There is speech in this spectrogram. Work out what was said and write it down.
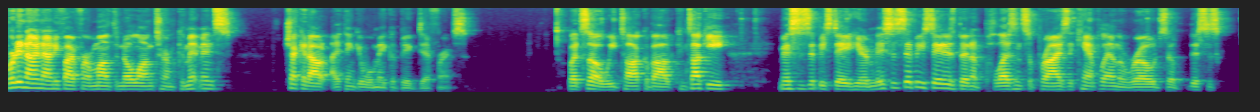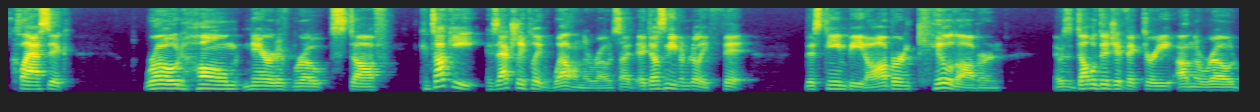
$49.95 for a month, no long term commitments. Check it out. I think it will make a big difference. But so we talk about Kentucky, Mississippi State here. Mississippi State has been a pleasant surprise. They can't play on the road. So this is classic road, home, narrative bro stuff. Kentucky has actually played well on the road. So it doesn't even really fit. This team beat Auburn, killed Auburn. It was a double digit victory on the road.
